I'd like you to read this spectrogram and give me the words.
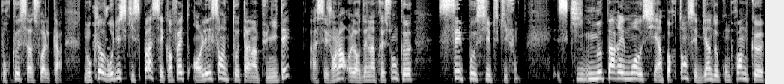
pour que ça soit le cas. Donc là, aujourd'hui, ce qui se passe, c'est qu'en fait, en laissant une totale impunité à ces gens-là, on leur donne l'impression que c'est possible ce qu'ils font. Ce qui me paraît, moi aussi, important, c'est bien de comprendre que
